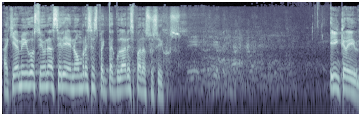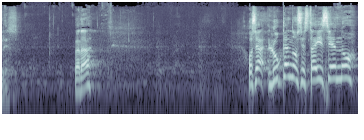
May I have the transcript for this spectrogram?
Aquí amigos tiene una serie de nombres espectaculares para sus hijos. Increíbles. ¿Verdad? O sea, Lucas nos está diciendo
